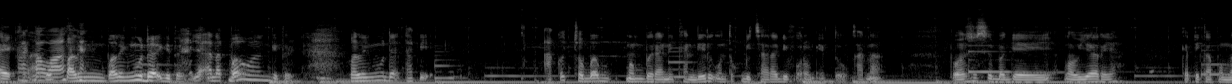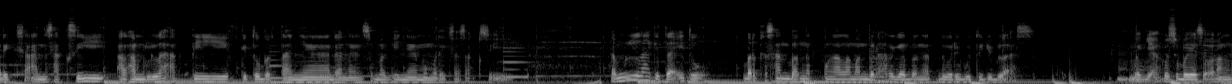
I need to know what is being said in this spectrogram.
eh karena aku bawang. paling paling muda gitu. Ya anak bawang gitu. Paling muda tapi aku coba memberanikan diri untuk bicara di forum itu karena posisi sebagai lawyer ya ketika pemeriksaan saksi alhamdulillah aktif gitu bertanya dan lain sebagainya memeriksa saksi. Alhamdulillah kita itu berkesan banget pengalaman berharga banget 2017 bagi aku sebagai seorang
